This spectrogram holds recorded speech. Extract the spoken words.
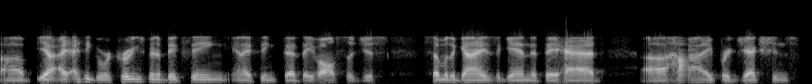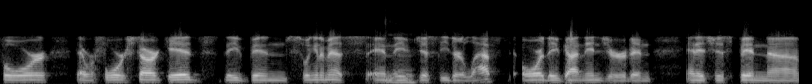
uh, yeah, I, I think recruiting's been a big thing, and I think that they've also just some of the guys again that they had uh, high projections for that were four star kids, they've been swinging a miss and they've just either left or they've gotten injured and and it's just been uh,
